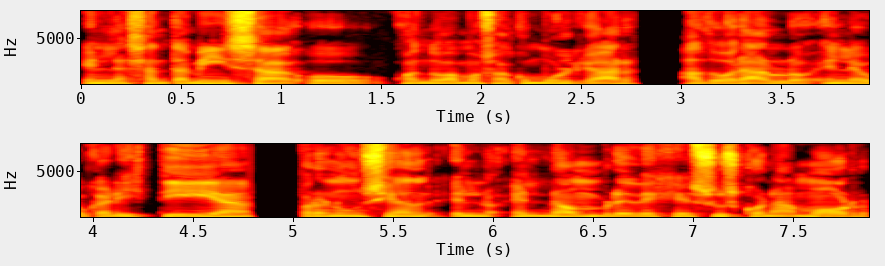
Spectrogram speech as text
en la Santa Misa o cuando vamos a comulgar, adorarlo en la Eucaristía, pronunciar el, nombre de Jesús con amor,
